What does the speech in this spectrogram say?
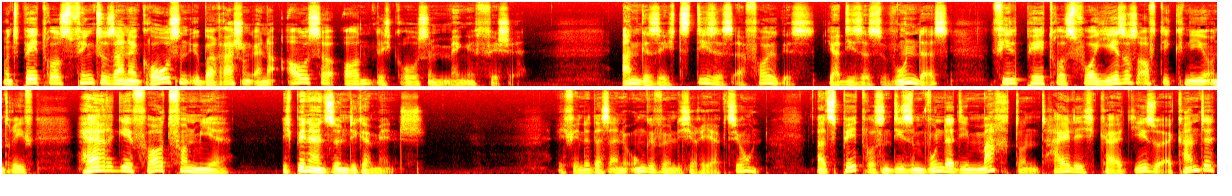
Und Petrus fing zu seiner großen Überraschung eine außerordentlich große Menge Fische. Angesichts dieses Erfolges, ja dieses Wunders, fiel Petrus vor Jesus auf die Knie und rief Herr, geh fort von mir, ich bin ein sündiger Mensch. Ich finde das eine ungewöhnliche Reaktion. Als Petrus in diesem Wunder die Macht und Heiligkeit Jesu erkannte,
